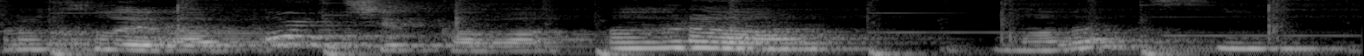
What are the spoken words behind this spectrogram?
Рухлива пальчикова гра. Молодці!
